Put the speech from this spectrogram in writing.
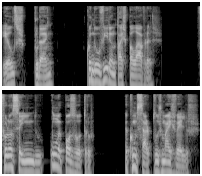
Eles, porém, quando ouviram tais palavras, foram saindo um após outro, a começar pelos mais velhos,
